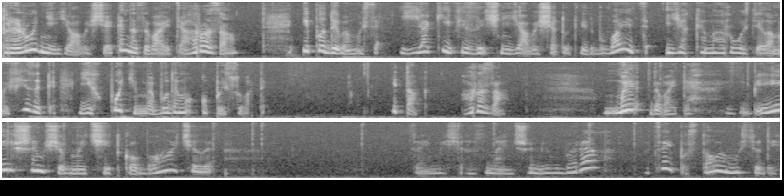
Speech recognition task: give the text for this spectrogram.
природнє явище, яке називається гроза. І подивимося, які фізичні явища тут відбуваються і якими розділами фізики їх потім ми будемо описувати. І так, гроза. Ми давайте збільшимо, щоб ми чітко бачили. Цей ми ще зменшимо і уберемо, а цей поставимо сюди.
